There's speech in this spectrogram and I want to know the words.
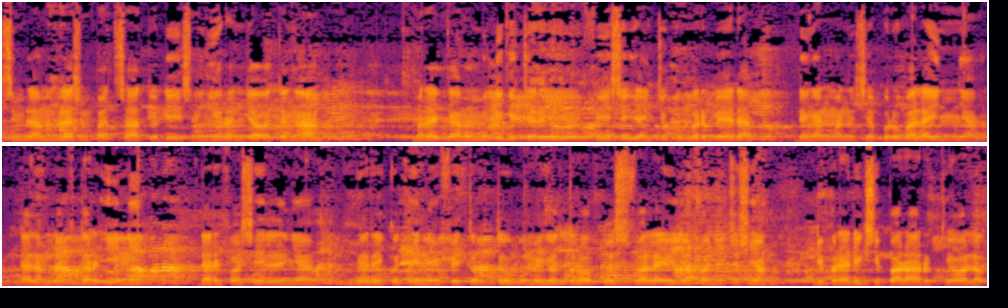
1941 di Sangiran, Jawa Tengah. Mereka memiliki ciri fisik yang cukup berbeda dengan manusia purba lainnya. Dalam daftar ini, dari fosilnya berikut ini fitur tubuh Megatropus paleojavanicus yang diprediksi para arkeolog.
